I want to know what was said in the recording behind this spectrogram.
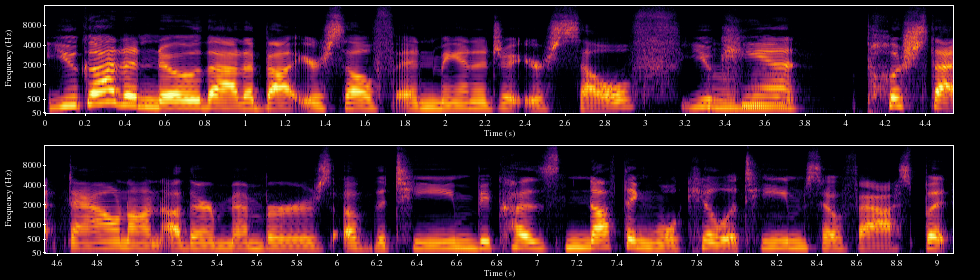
you got to know that about yourself and manage it yourself. You mm-hmm. can't push that down on other members of the team because nothing will kill a team so fast. But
